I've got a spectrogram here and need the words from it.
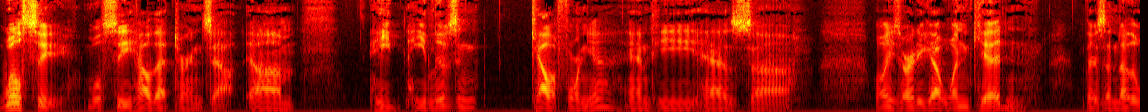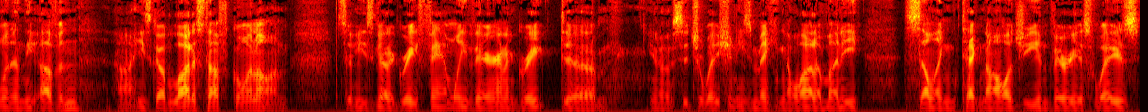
we'll see. We'll see how that turns out. Um, he he lives in California and he has uh, well he's already got one kid and there's another one in the oven. Uh, he's got a lot of stuff going on. So he's got a great family there and a great um, you know situation. He's making a lot of money selling technology in various ways.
